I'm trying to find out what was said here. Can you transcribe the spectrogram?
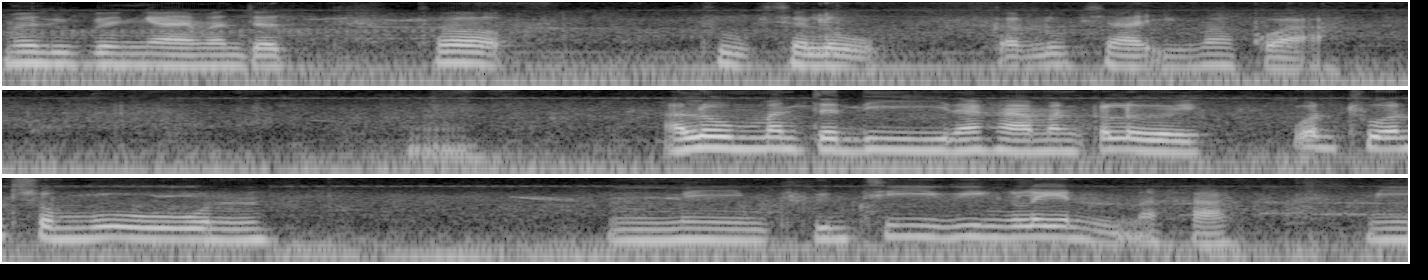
ไม่รู้เป็นไงมันจะชอบถูกฉลกกับลูกชายอิ๋วมากกว่า อารมณ์มันจะดีนะคะ มันก็เลยอ้วนท้วนสมบูรณ์มมีพื้นที่วิ่งเล่นนะคะ มี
